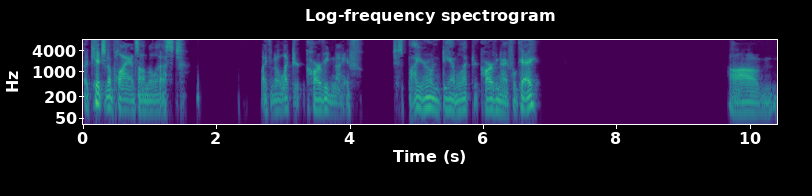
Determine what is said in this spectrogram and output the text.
a kitchen appliance on the list, like an electric carving knife. Just buy your own damn electric carving knife, okay? Um,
